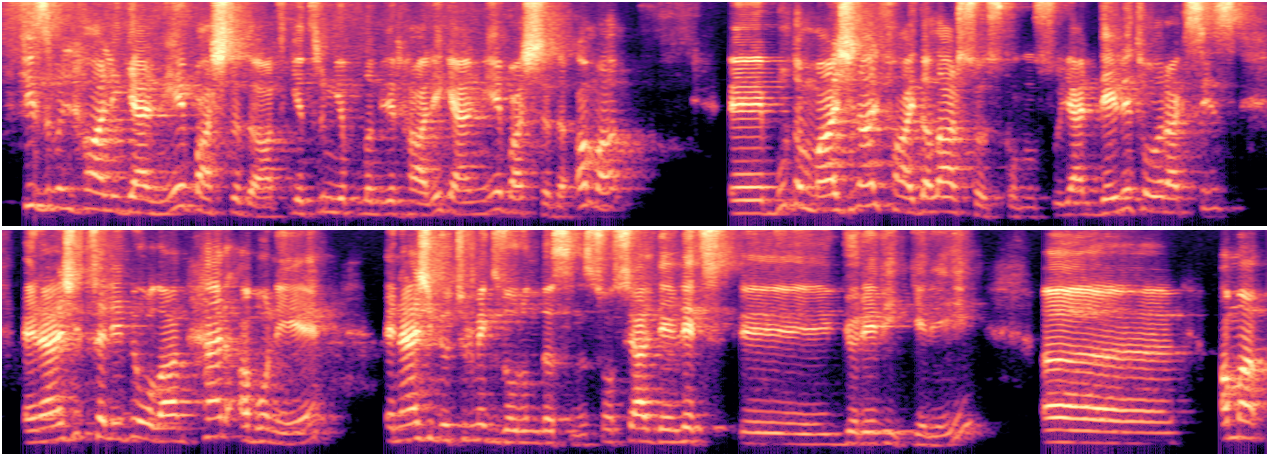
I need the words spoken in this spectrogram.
feasible hale gelmeye başladı artık. Yatırım yapılabilir hale gelmeye başladı. Ama e, burada marjinal faydalar söz konusu. Yani devlet olarak siz enerji talebi olan her aboneye enerji götürmek zorundasınız. Sosyal devlet e, görevi gereği. E, ama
